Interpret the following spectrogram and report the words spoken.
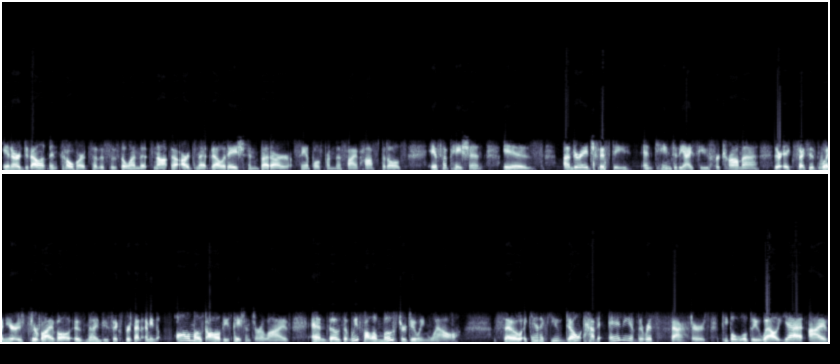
in our development cohort, so this is the one that's not the ARDSNet validation, but our sample from the five hospitals, if a patient is under age 50 and came to the ICU for trauma, their expected one year survival is 96%. I mean, almost all of these patients are alive, and those that we follow, most are doing well. So again, if you don't have any of the risk factors, people will do well. Yet, I've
